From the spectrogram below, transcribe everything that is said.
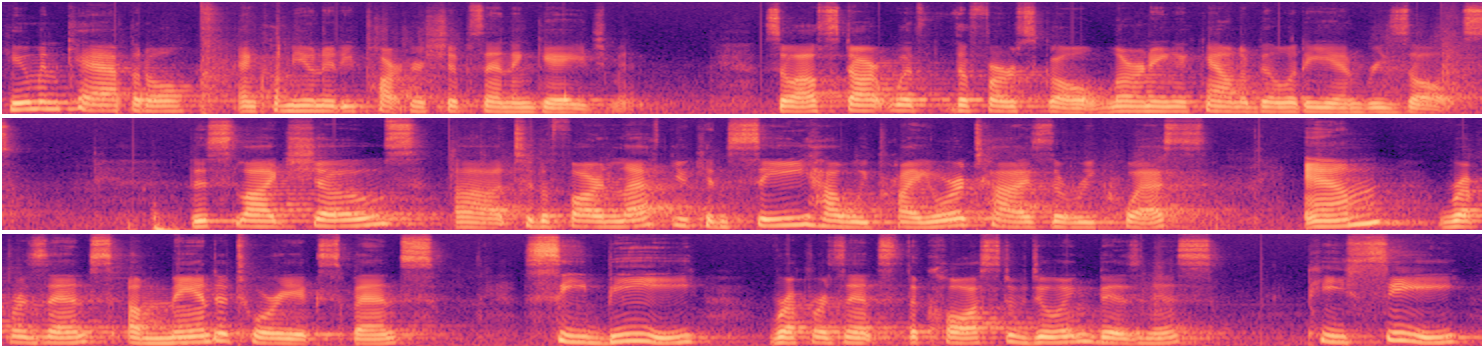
human capital, and community partnerships and engagement. So I'll start with the first goal, learning, accountability, and results. This slide shows, uh, to the far left, you can see how we prioritize the requests. M represents a mandatory expense. CB represents the cost of doing business. PC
